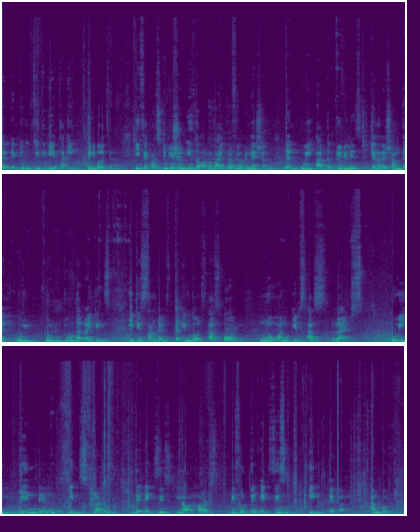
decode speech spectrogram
এর একটি উদ্ধৃতি দিয়ে থাকি তিনি বলেছেন if a constitution is the autobiography of a nation then we are the privileged generation that will will do the writings it is sometimes that involves us all no one gives us rights we gain them in struggle. They exist in our hearts before they exist in paper. Unquote.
